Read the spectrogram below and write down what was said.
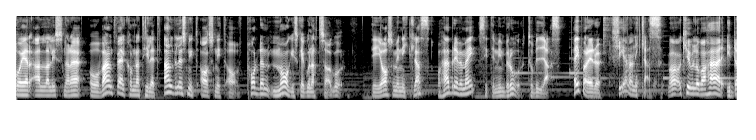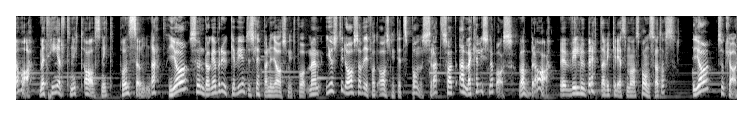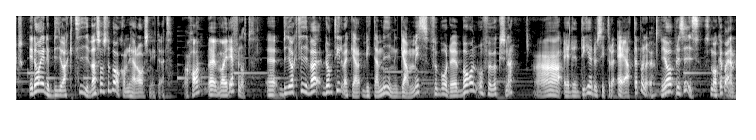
på er alla lyssnare och varmt välkomna till ett alldeles nytt avsnitt av podden Magiska Godnattsagor. Det är jag som är Niklas och här bredvid mig sitter min bror Tobias. Hej på dig du! Tjena Niklas! Vad kul att vara här idag med ett helt nytt avsnitt på en söndag. Ja, söndagar brukar vi ju inte släppa nya avsnitt på, men just idag så har vi fått avsnittet sponsrat så att alla kan lyssna på oss. Vad bra! Eh, Vill du berätta vilka det är som har sponsrat oss? Ja, såklart. Idag är det Bioaktiva som står bakom det här avsnittet. Jaha, eh, vad är det för något? Eh, Bioaktiva, de tillverkar vitamingammis för både barn och för vuxna. Ah, är det det du sitter och äter på nu? Ja, precis. Smaka på en.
